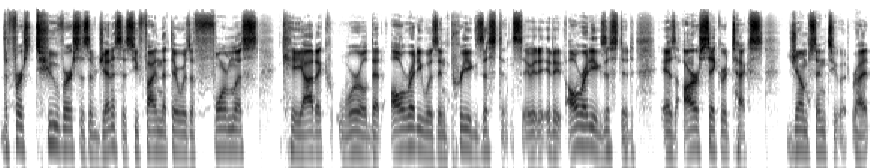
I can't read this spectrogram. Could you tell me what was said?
the first two verses of Genesis, you find that there was a formless, chaotic world that already was in pre existence. It, it, it, already existed as our sacred text jumps into it, right?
